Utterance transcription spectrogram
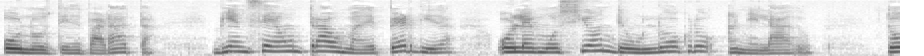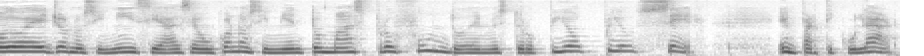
o nos desbarata, bien sea un trauma de pérdida o la emoción de un logro anhelado. Todo ello nos inicia hacia un conocimiento más profundo de nuestro propio ser, en particular,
